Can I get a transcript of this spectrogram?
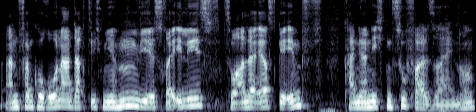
Anfang Corona dachte ich mir, hm, wir Israelis zuallererst geimpft, kann ja nicht ein Zufall sein. Ne?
